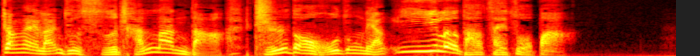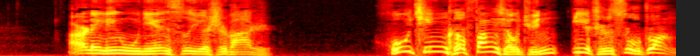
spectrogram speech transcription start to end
张爱兰就死缠烂打，直到胡宗良依了他才作罢。二零零五年四月十八日。胡青和方小群一纸诉状，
